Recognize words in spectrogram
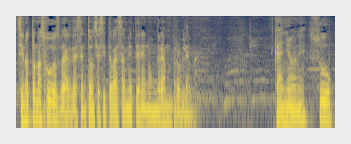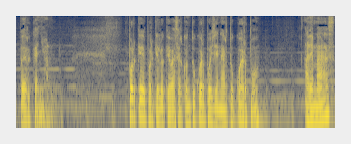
Si no tomas jugos verdes, entonces sí te vas a meter en un gran problema. Cañón, ¿eh? Súper cañón. ¿Por qué? Porque lo que va a hacer con tu cuerpo es llenar tu cuerpo. Además,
